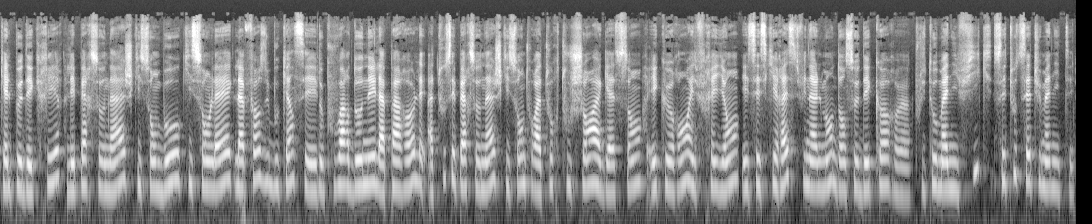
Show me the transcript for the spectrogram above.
qu'elle peut décrire, les personnages qui sont beaux, qui sont laids? La force du bouquin, c'est de pouvoir donner la parole à tous ces personnages qui sont tour à tour touchants, agaçants, écœurants, effrayants. Et c'est ce qui reste finalement dans ce décor euh, plutôt magnifique. C'est toute cette humanité.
